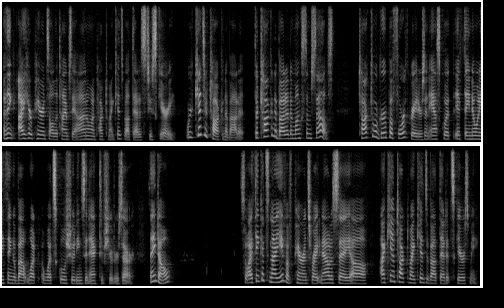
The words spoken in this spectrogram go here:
I think I hear parents all the time say, I don't want to talk to my kids about that. It's too scary. Well, kids are talking about it. They're talking about it amongst themselves. Talk to a group of fourth graders and ask what if they know anything about what, what school shootings and active shooters are. They know. So I think it's naive of parents right now to say, oh, I can't talk to my kids about that. It scares me.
